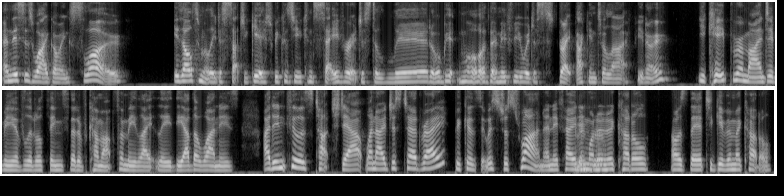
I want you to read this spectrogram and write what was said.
And this is why going slow is ultimately just such a gift because you can savor it just a little bit more than if you were just straight back into life, you know? You keep reminding me of little things that have come up for me lately. The other one is I didn't feel as touched out when I just had Ray because it was just one. And if Hayden mm-hmm. wanted a cuddle, I was there to give him a cuddle.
